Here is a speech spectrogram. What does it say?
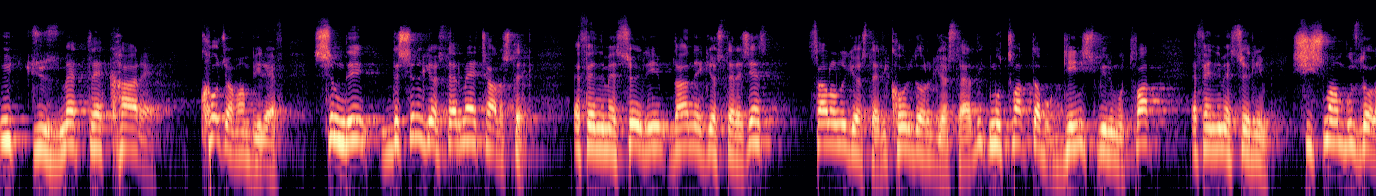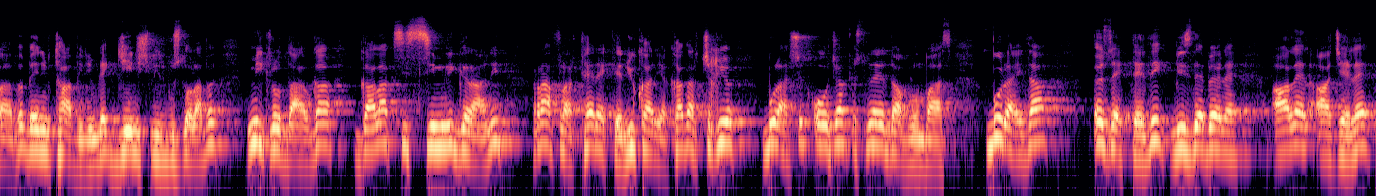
300 metrekare. Kocaman bir ev. Şimdi dışını göstermeye çalıştık. Efendime söyleyeyim daha ne göstereceğiz? Salonu gösterdik, koridoru gösterdik. Mutfak da bu. Geniş bir mutfak. Efendime söyleyeyim şişman buzdolabı benim tabirimle geniş bir buzdolabı. Mikrodalga, galaksi simli granit, raflar, terekler yukarıya kadar çıkıyor. Bulaşık, ocak üstüne de davlumbaz. Burayı da özetledik. Biz de böyle alel acele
